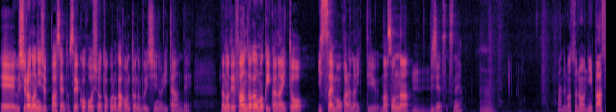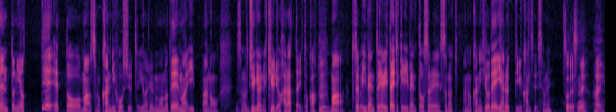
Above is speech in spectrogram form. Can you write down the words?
えー後ろの20%成功報酬のところが本当の VC のリターンでなのでファンドがうまくいかないと一切儲からないっていう、まあ、そんなうんビジネスですね。うんまあ、でもその2%によって、えっとまあ、その管理報酬と言われるもので、まあ、いあのその従業員の給料を払ったりとか、うんまあ、例えばイベントやりたいときイベントをそれそのあの管理表でやるっていう感じですよね。そうですね。はい。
